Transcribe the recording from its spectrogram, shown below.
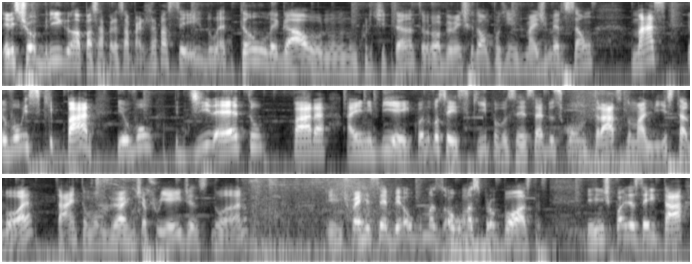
eles te obrigam a passar por essa parte. já passei, não é tão legal, eu não, não curti tanto. Obviamente que dá um pouquinho mais de imersão. Mas eu vou esquipar e eu vou direto para a NBA. Quando você esquipa, você recebe os contratos numa lista agora, tá? Então vamos ver, a gente é free agents do ano. E a gente vai receber algumas, algumas propostas. E a gente pode aceitar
